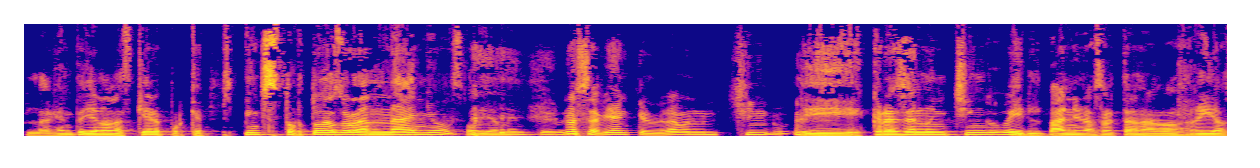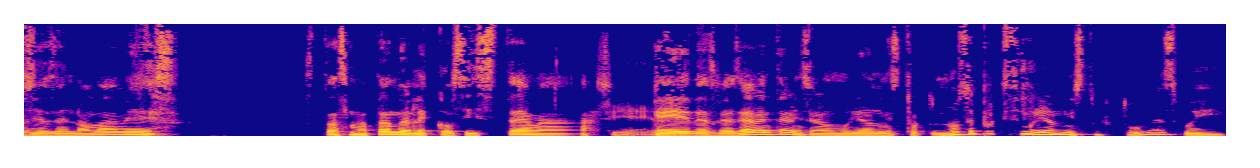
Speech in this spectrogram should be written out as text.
la gente ya no las quiere porque pues, pinches tortugas duran años, obviamente. No sabían que duraban un chingo. Y crecen un chingo, güey, y van y las sueltan a los ríos y es de, no mames, estás matando el ecosistema. Es. Que desgraciadamente a mí se me murieron mis tortugas. No sé por qué se murieron mis tortugas, güey.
